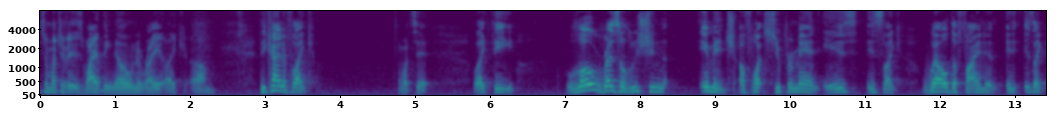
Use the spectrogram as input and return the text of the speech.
so much of it is widely known, right? Like um, the kind of like what's it? Like the low resolution image of what Superman is is like well defined is, is like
